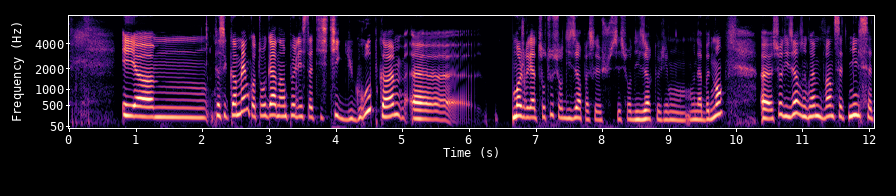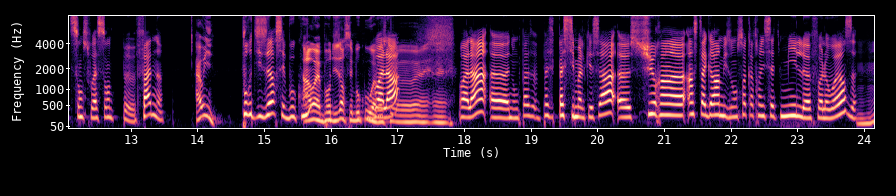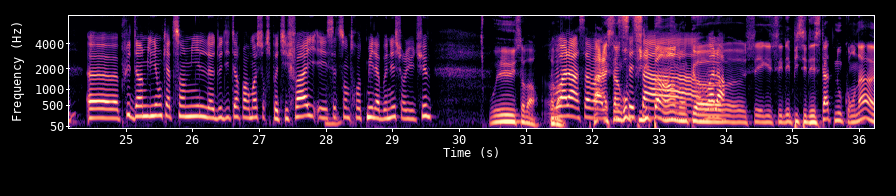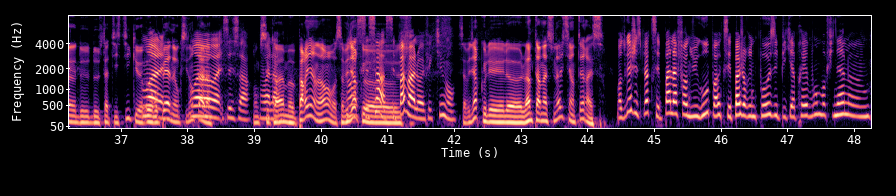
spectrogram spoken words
Et euh, parce que quand même, quand on regarde un peu les statistiques du groupe, quand même, euh, moi je regarde surtout sur Deezer parce que c'est sur Deezer que j'ai mon, mon abonnement. Euh, sur Deezer, ils ont quand même 27 760 euh, fans. Ah oui. Pour Deezer, c'est beaucoup. Ah ouais, pour 10 heures c'est beaucoup. ouais, Voilà. parce que, ouais, ouais. Voilà, donc pas, pas, pas si mal que ça. Sur un- Instagram, ils ont 197 000 followers, Mhm. euh, plus d'un million 400 000 d'auditeurs par mois sur Spotify et 730 000 abonnés sur YouTube. Oui, ça va. ça va. Voilà, ça va. Bah, c'est un groupe ça, philippin, hein, donc euh, voilà. c'est, des, puis c'est des stats nous qu'on a euh, de, de statistiques euh, Ouais. européennes et occidentales. ouais, ouais, c'est ça. Donc voilà. c'est quand même pas rien. hein. Ça veut Non, dire que c'est ça, c'est pas mal, effectivement. Ça veut dire que l'international s'y intéresse. En tout cas, j'espère que c'est pas la fin du groupe, hein, que c'est pas genre une pause et puis qu'après, bon, au final, euh,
